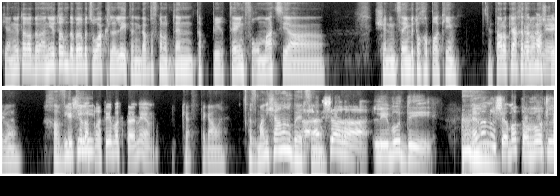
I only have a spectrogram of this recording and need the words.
כי אני יותר, אני יותר מדבר בצורה כללית, אני לאו דווקא נותן את הפרטי אינפורמציה שנמצאים בתוך הפרקים. אתה לוקח את זה ממש כאילו, חוויתי... איש של הפרטים הקטנים. כן, לגמרי. אז מה נשאר לנו בעצם? העשרה, לימודי. אין לנו שמות טובות ל...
